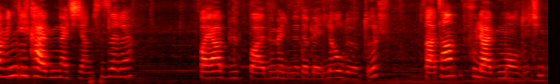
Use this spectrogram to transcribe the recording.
Mami'nin ilk albümünü açacağım sizlere. Bayağı büyük bir albüm elimde de belli oluyordur. Zaten full albüm olduğu için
